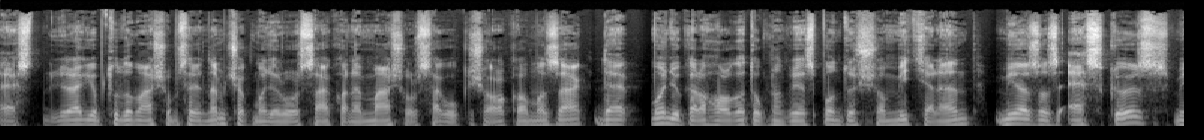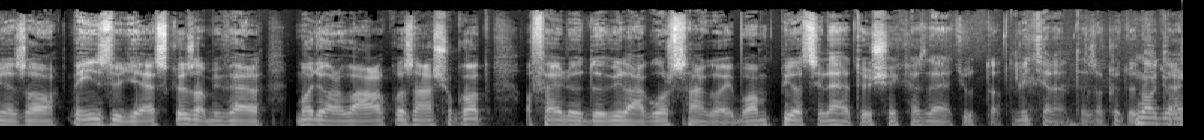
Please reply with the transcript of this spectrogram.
Ezt legjobb tudomásom szerint nem csak Magyarország, hanem más országok is alkalmazzák, de mondjuk el a hallgatóknak, hogy ez pontosan mit jelent, mi az az eszköz, mi az a pénzügyi eszköz, amivel magyar vállalkozásokat a fejlődő világ országaiban piaci lehetőséghez lehet juttatni. Mit jelent ez a kötött nagyon,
